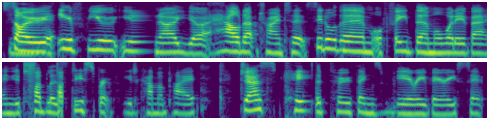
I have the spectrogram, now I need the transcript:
So mm. if you you know you're held up trying to settle them or feed them or whatever, and your toddler's desperate for you to come and play, just keep the two things very very set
